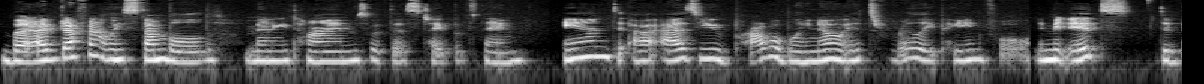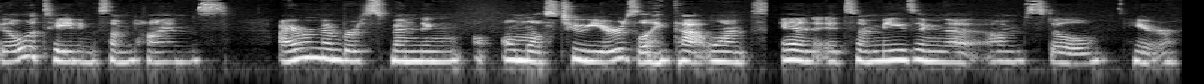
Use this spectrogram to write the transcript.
but I've definitely stumbled many times with this type of thing. And uh, as you probably know, it's really painful. I mean, it's debilitating sometimes. I remember spending almost two years like that once, and it's amazing that I'm still here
